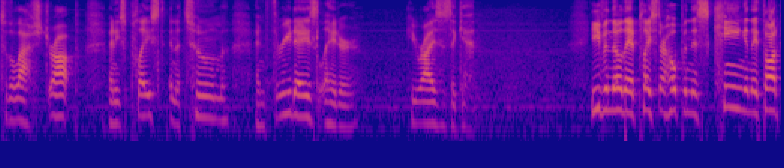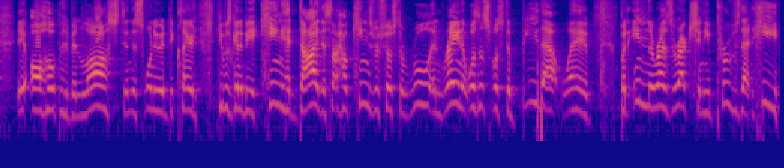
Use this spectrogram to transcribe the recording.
to the last drop, and he's placed in a tomb, and three days later, he rises again. Even though they had placed their hope in this king and they thought it, all hope had been lost, and this one who had declared he was going to be a king had died. That's not how kings were supposed to rule and reign. It wasn't supposed to be that way. But in the resurrection, he proves that he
